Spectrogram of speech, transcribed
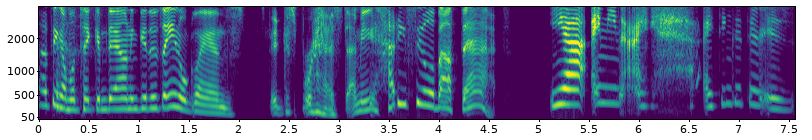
I think I'm going to take him down and get his anal glands expressed. I mean, how do you feel about that? Yeah, I mean, I I think that there is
